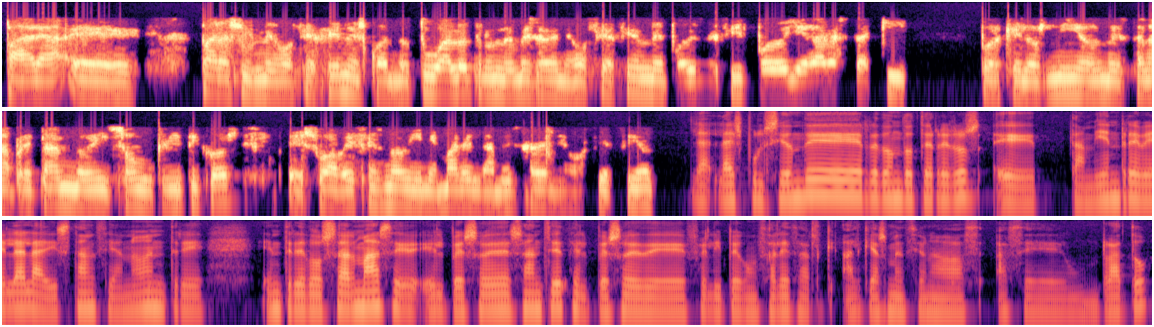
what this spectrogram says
para, eh, para sus negociaciones. Cuando tú al otro en una mesa de negociación le puedes decir, puedo llegar hasta aquí porque los míos me están apretando y son críticos, eso a veces no viene mal en la mesa de negociación. La, expulsión de Redondo Terreros eh, también revela la distancia ¿no? entre, entre dos almas, eh, el PSOE de Sánchez, el PSOE de Felipe González, al, que has mencionado hace, un rato,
